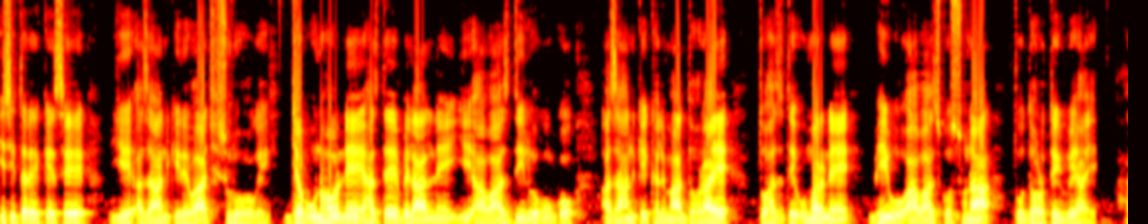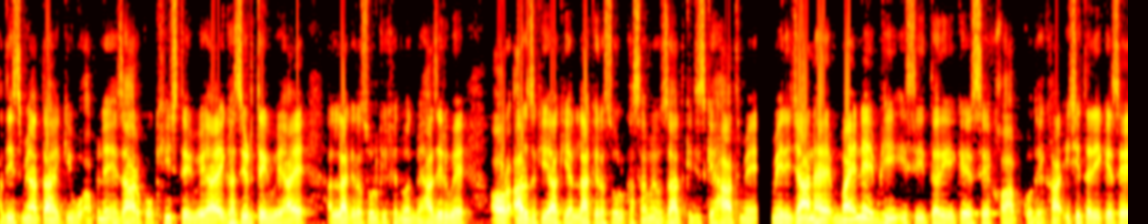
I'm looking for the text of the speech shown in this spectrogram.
इसी तरीके से ये अज़ान की रिवाज शुरू हो गई। जब उन्होंने हज़रत बिलाल ने ये आवाज़ दी लोगों को अज़ान के कलिमात दोहराए तो हज़रत उमर ने भी वो आवाज़ को सुना तो दौड़ते हुए आए। हदीस में आता है कि वो अपने इज़ार को खींचते हुए आए, घसीटते हुए आए, अल्लाह के रसूल की खिदमत में हाजिर हुए और अर्ज़ किया कि अल्लाह के रसूल कसम उज़ात की जिसके हाथ में मेरी जान है, मैंने भी इसी तरीके से ख्वाब को देखा, इसी तरीके से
